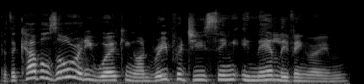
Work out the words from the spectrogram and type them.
but the couple's already working on reproducing in their living room.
